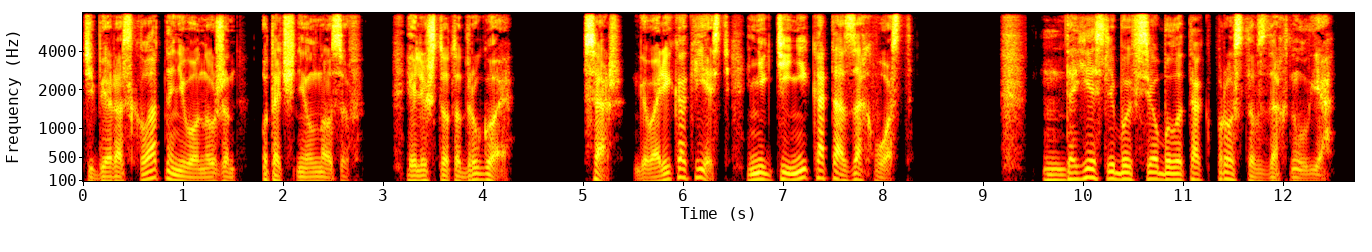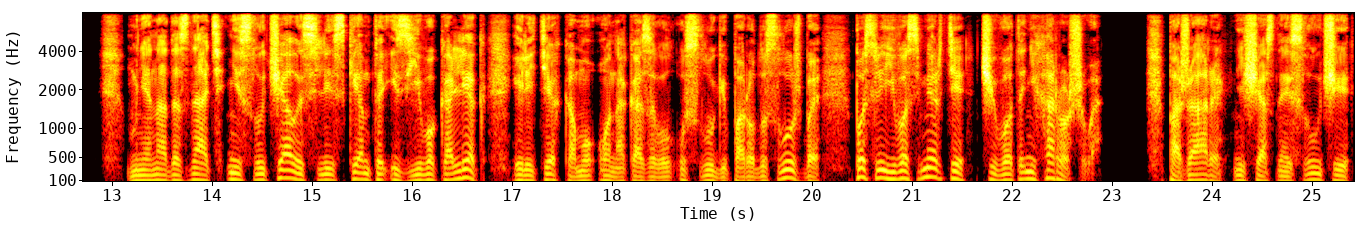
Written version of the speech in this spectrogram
«Тебе расклад на него нужен», — уточнил Носов. «Или что-то другое?» «Саш, говори как есть, не тяни кота за хвост». «Да если бы все было так просто», — вздохнул я. «Мне надо знать, не случалось ли с кем-то из его коллег или тех, кому он оказывал услуги по роду службы, после его смерти чего-то нехорошего. Пожары, несчастные случаи,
